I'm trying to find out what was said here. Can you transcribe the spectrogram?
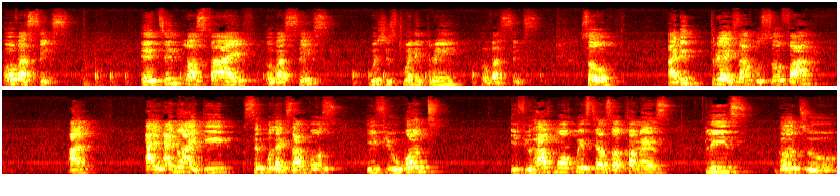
over 6. 18 plus 5 over 6, which is 23 over 6. So, I did three examples so far. And I, I know I did simple examples. If you want, if you have more questions or comments, please go to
